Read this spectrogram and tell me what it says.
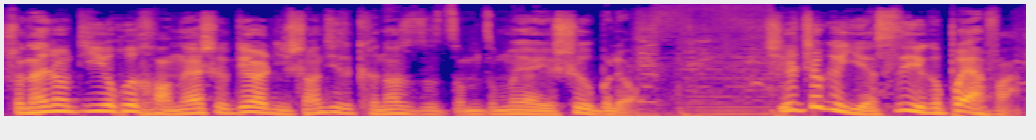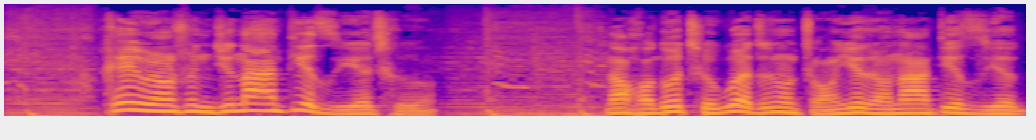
说那种第一会好难受，第二你身体可能是怎么怎么样也受不了。其实这个也是一个办法。还有人说你就拿电子烟抽。那好多车管这种专业的拿电子烟，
